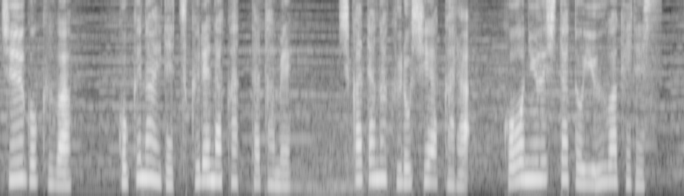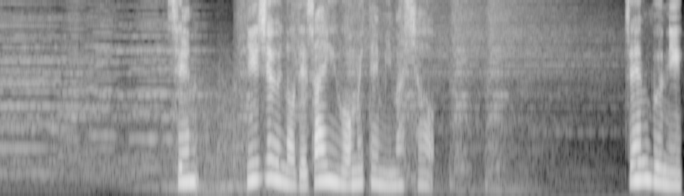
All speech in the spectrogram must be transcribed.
中国は国内で作れなかったため、仕方なくロシアから購入したというわけです。1020のデザインを見てみましょう。全部に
